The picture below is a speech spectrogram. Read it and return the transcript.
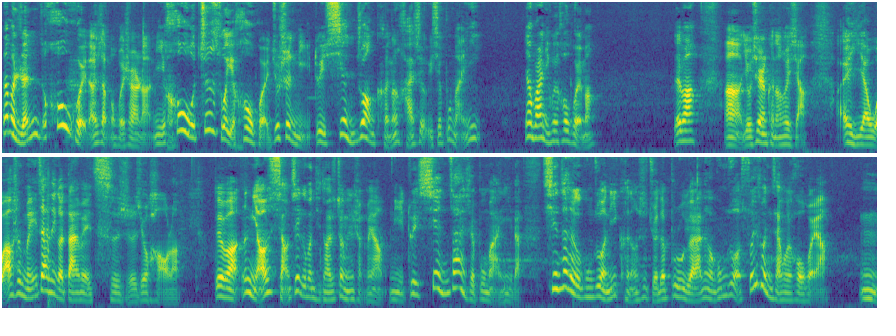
那么人后悔的是怎么回事呢？你后之所以后悔，就是你对现状可能还是有一些不满意，要不然你会后悔吗？对吧？啊，有些人可能会想，哎呀，我要是没在那个单位辞职就好了，对吧？那你要是想这个问题的话，就证明什么呀？你对现在是不满意的，现在这个工作你可能是觉得不如原来那个工作，所以说你才会后悔啊。嗯，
